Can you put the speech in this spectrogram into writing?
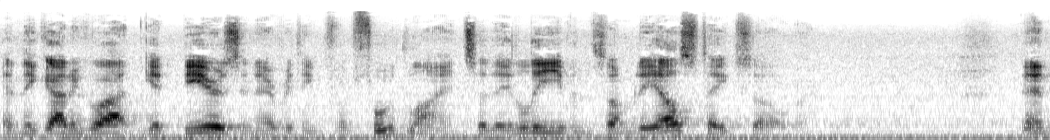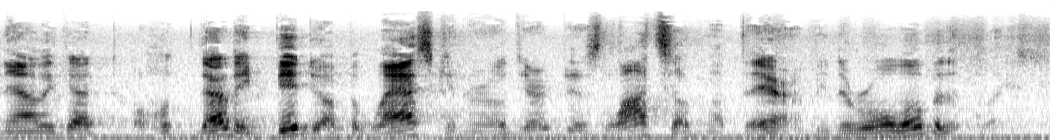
and they got to go out and get beers and everything from Food Lion. So they leave, and somebody else takes over. And now they got now they bid up at Laskin Road. There, there's lots of them up there. I mean, they're all over the place.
